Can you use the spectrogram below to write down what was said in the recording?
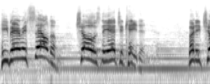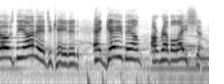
He very seldom chose the educated but he chose the uneducated and gave them a revelation.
